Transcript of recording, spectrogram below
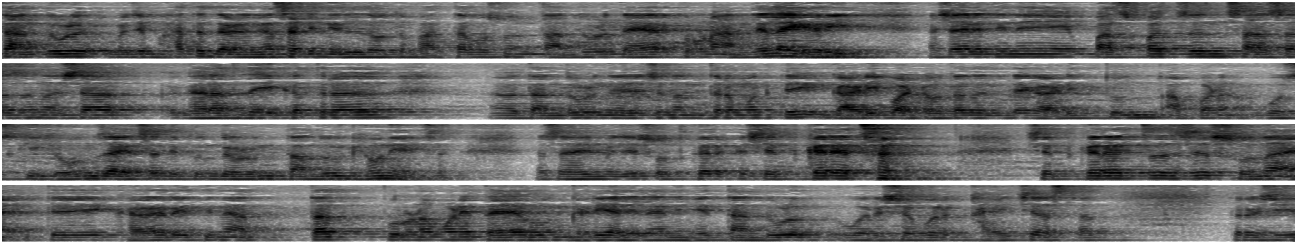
तांदूळ म्हणजे भात दळण्यासाठी नेलेलं होतं. भातापासून तांदूळ तयार करून आणलेला आहे घरी. अशा रीतीने पाच पाच जण सहा सहा जण अशा घरातले एकत्र तांदूळ नेल्याच्यानंतर मग ते गाडी पाठवतात आणि त्या गाडीतून आपण बोचकी घेऊन जायचं तिथून दळून तांदूळ घेऊन यायचं. असं हे म्हणजे शेतकर शेतकऱ्याचं शेतकऱ्याचं जे सोनं आहे ते खऱ्या रीतीने आत्ताच पूर्णपणे तयार होऊन घरी आलेलं आहे आणि हे तांदूळ वर्षभर खायचे असतात. तर अशी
